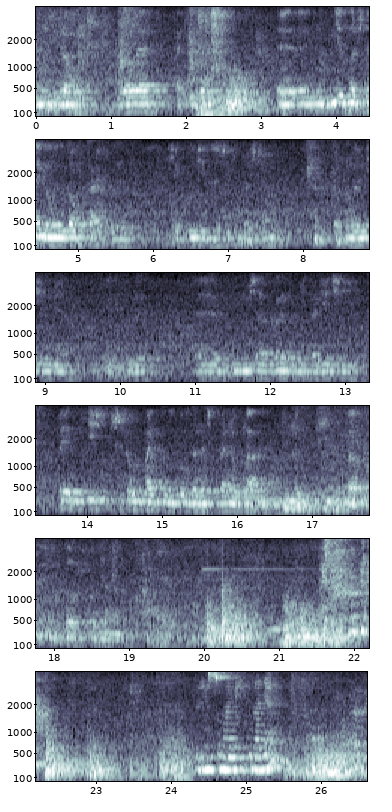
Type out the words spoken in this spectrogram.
będzie grał rolę takiego y, y, nieznośnego ludowca, który się kłóci z rzeczywistością. To w nowym filmie, y, który y, się nazywa Republika Dzieci. Jeśli przyszłoby Państwu do głowy zadać pytanie o plany, to, to odpowiadam. Jeszcze ma jakieś pytanie? Znaczy,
